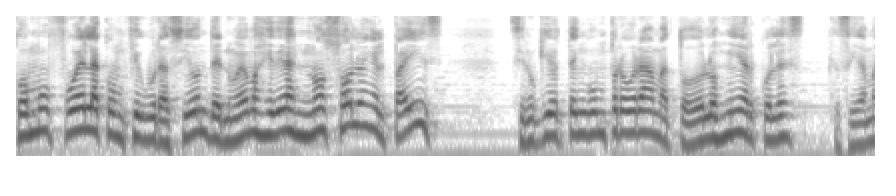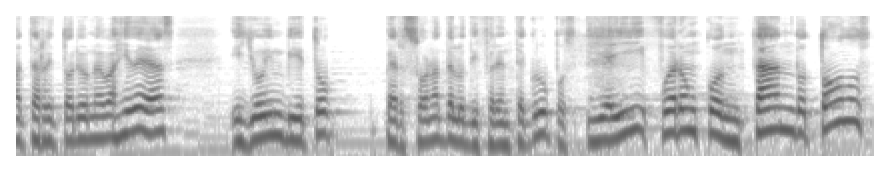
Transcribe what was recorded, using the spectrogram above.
cómo fue la configuración de nuevas ideas, no solo en el país, sino que yo tengo un programa todos los miércoles que se llama Territorio Nuevas Ideas y yo invito personas de los diferentes grupos. Y ahí fueron contando todos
